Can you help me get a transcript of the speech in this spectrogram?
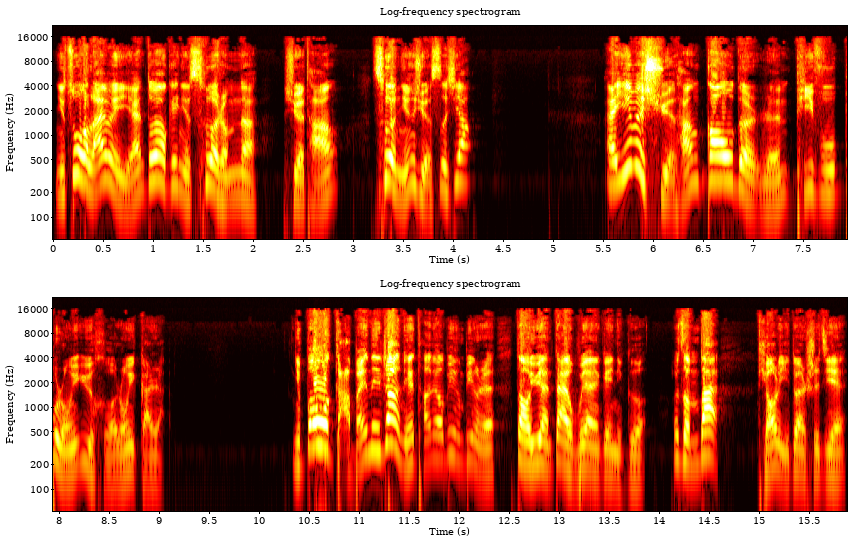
你做个阑尾炎，都要给你测什么呢？血糖，测凝血四项。哎，因为血糖高的人皮肤不容易愈合，容易感染。你包括嘎白内障，你看糖尿病病人到医院，大夫不愿意给你割，那怎么办？调理一段时间，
